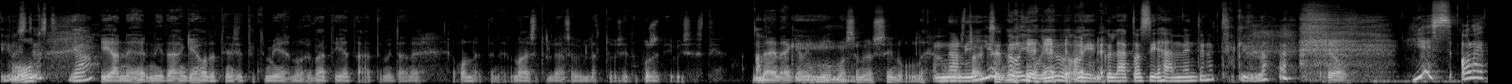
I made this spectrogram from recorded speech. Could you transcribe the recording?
just, muut. Just, ja, ja ne, niitähän kehotettiin sitten, että miehen on hyvä tietää, että mitä ne on, että ne naiset yleensä yllättyy siitä positiivisesti. Okay. Näinhän kävi muun muassa myös sinulle. No niin, joo, joo, joo, olin kyllä tosi hämmentynyt, kyllä. joo. Yes, olet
